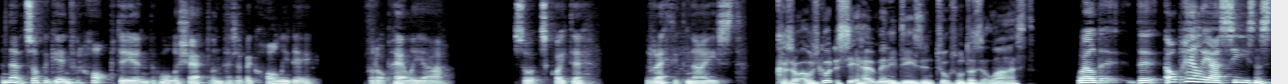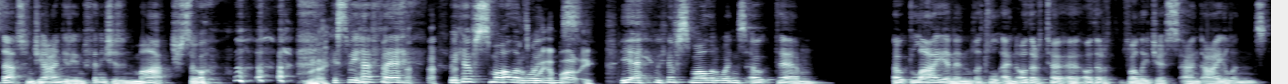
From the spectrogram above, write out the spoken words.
and then it's up again for Hop Day, and the whole of Shetland has a big holiday for Up Helly Aa. So it's quite a recognised. Because I was going to say, how many days in total does it last? Well, the, the season starts in January and finishes in March. So, because right. we have uh, we have smaller That's ones. Quite a party. Yeah, we have smaller ones out um, out lying in little and other to, uh, other villages and islands.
